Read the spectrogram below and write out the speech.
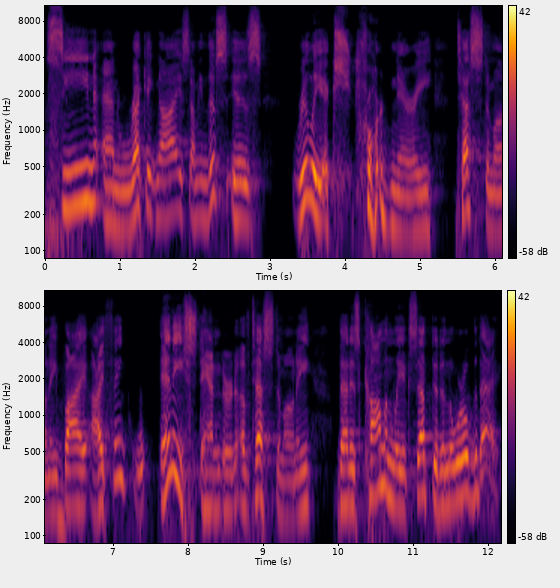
seen and recognized. I mean, this is really extraordinary testimony by, I think, any standard of testimony that is commonly accepted in the world today.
